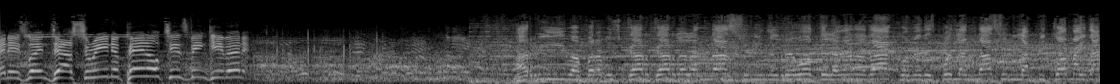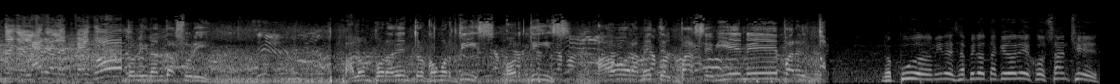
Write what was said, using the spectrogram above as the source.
And it's Landasuri. A penalty has been given. Arriba para buscar Carla Landazuri en el rebote, la gana Dacome, después Landazuri la picó a Maidana en el área, le pegó. Tony Landazuri. Balón por adentro con Ortiz. Ortiz ahora mete el pase, viene para el... No pudo dominar esa pelota, quedó lejos. Sánchez.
